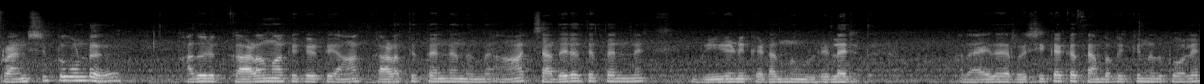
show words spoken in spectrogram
ഫ്രണ്ട്ഷിപ്പ് കൊണ്ട് അതൊരു കളമാക്കി കേട്ട് ആ കളത്തിൽ തന്നെ നിന്ന് ആ ചതുരത്തിൽ തന്നെ വീണ് കിടന്ന് ഉരുളരുത്. അതായത് ഋഷിക്കൊക്കെ സംഭവിക്കുന്നത് പോലെ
